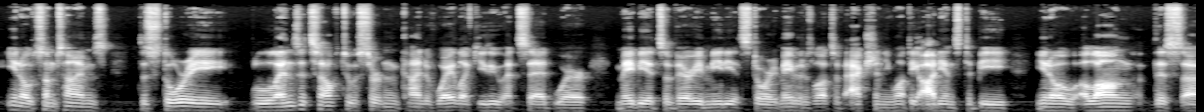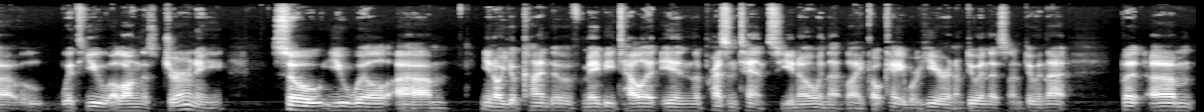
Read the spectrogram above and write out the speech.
you know, sometimes the story lends itself to a certain kind of way, like you had said, where maybe it's a very immediate story. Maybe there's lots of action. You want the audience to be, you know, along this uh, with you along this journey. So you will, um, you know, you'll kind of maybe tell it in the present tense, you know, in that like, okay, we're here and I'm doing this and I'm doing that. But um,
